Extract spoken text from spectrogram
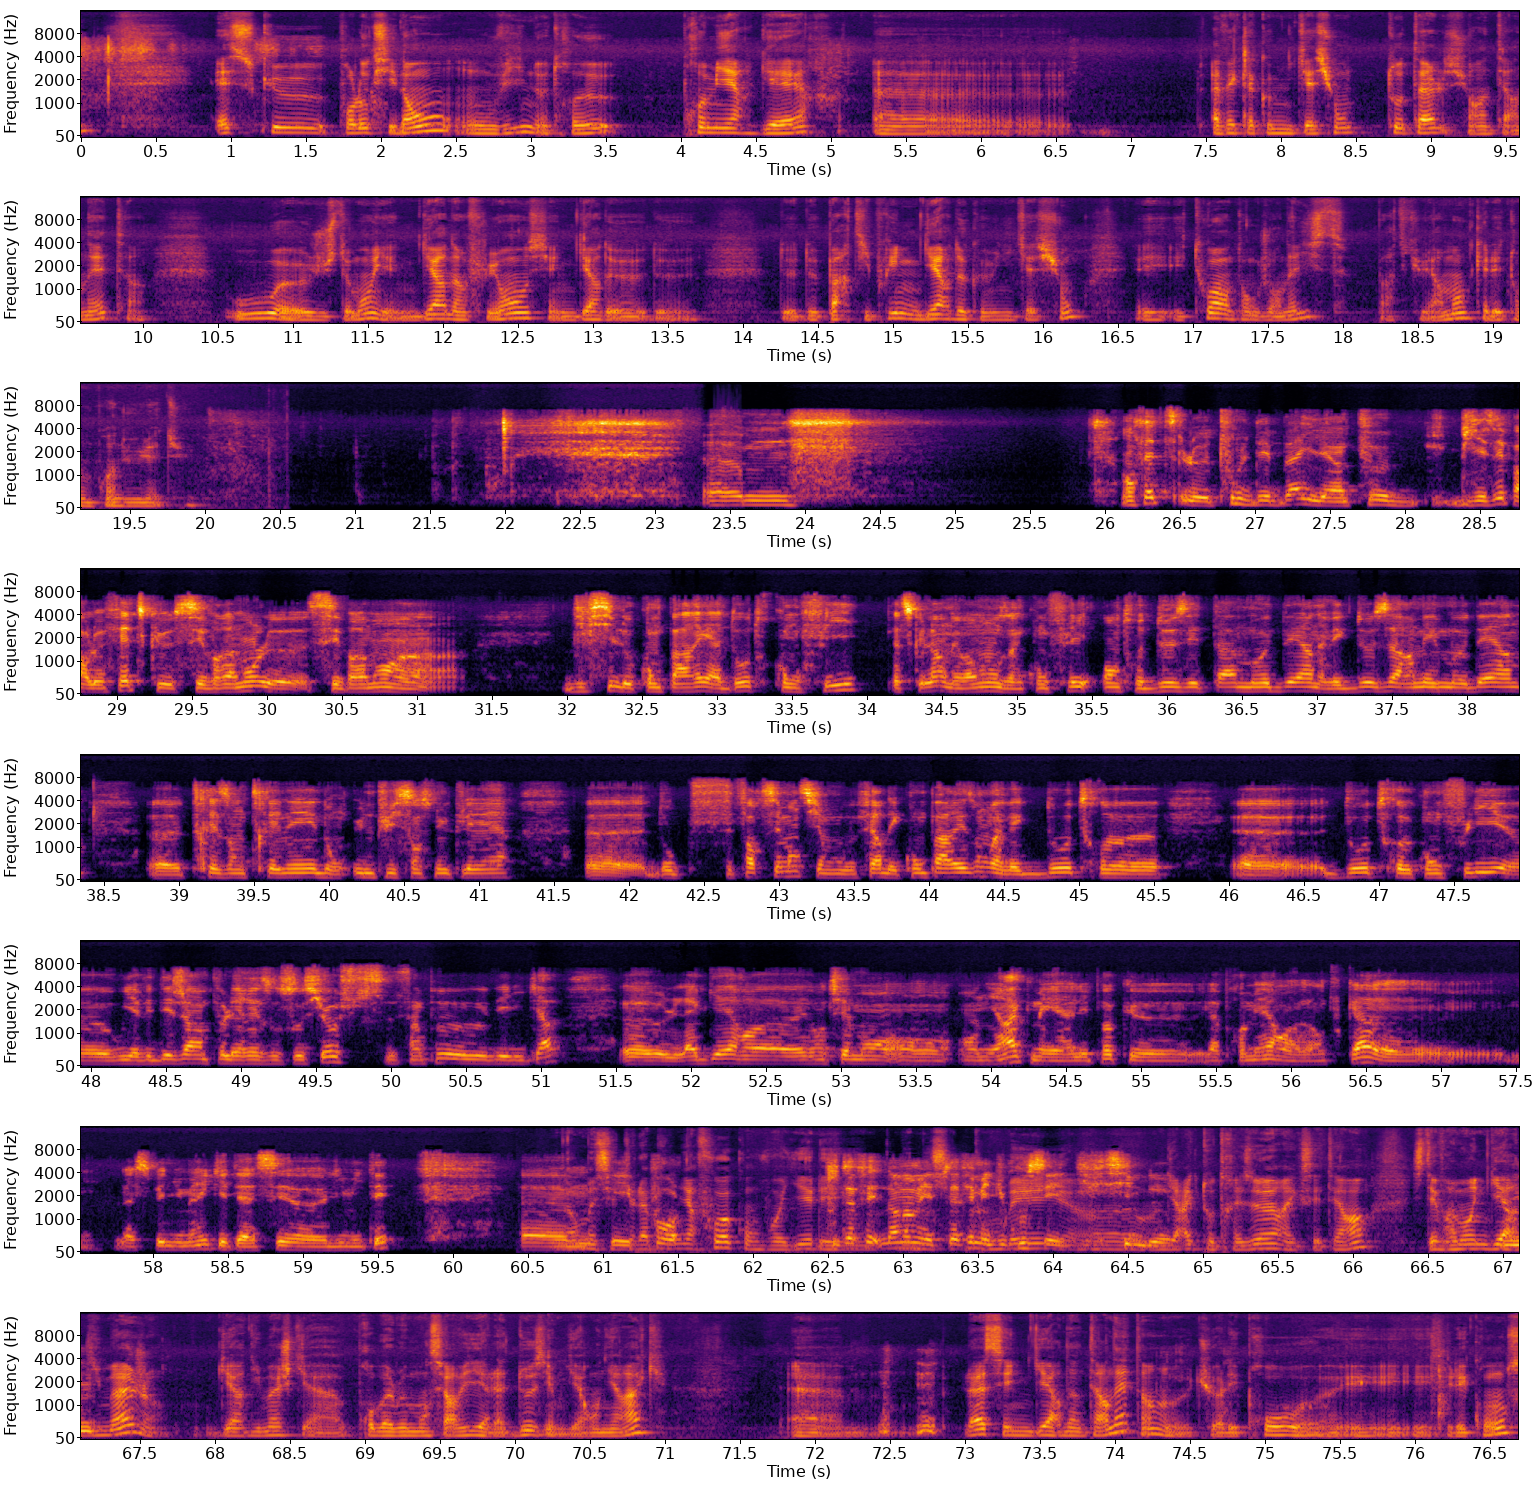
Est-ce que pour l'Occident, on vit notre première guerre euh, avec la communication totale sur Internet, où justement il y a une guerre d'influence, il y a une guerre de, parti pris, une guerre de communication? et toi, en tant que journaliste, particulièrement, quel est ton point de vue là-dessus? Euh, en fait, le, tout le débat, il est un peu biaisé par le fait que c'est vraiment difficile de comparer à d'autres conflits parce que là, on est vraiment dans un conflit entre deux États modernes avec deux armées modernes euh, très entraînées, dont une puissance nucléaire. Euh, donc, forcément, si on veut faire des comparaisons avec d'autres euh, d'autres conflits euh, où il y avait déjà un peu les réseaux sociaux, c'est un peu délicat. Euh, la guerre éventuellement en, Irak, mais à l'époque, la première, en tout cas, l'aspect numérique était assez limité. non, mais c'était la première fois qu'on voyait les. Tout à fait. Non, non, mais tout à fait. Mais du coup, c'est difficile de. Direct au trésor, etc. C'était vraiment une guerre mm. d'image, une guerre d'image qui a probablement servi à la deuxième guerre en Irak. Euh, là, c'est une guerre d'Internet. Hein. Tu as les pros euh, et, les cons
